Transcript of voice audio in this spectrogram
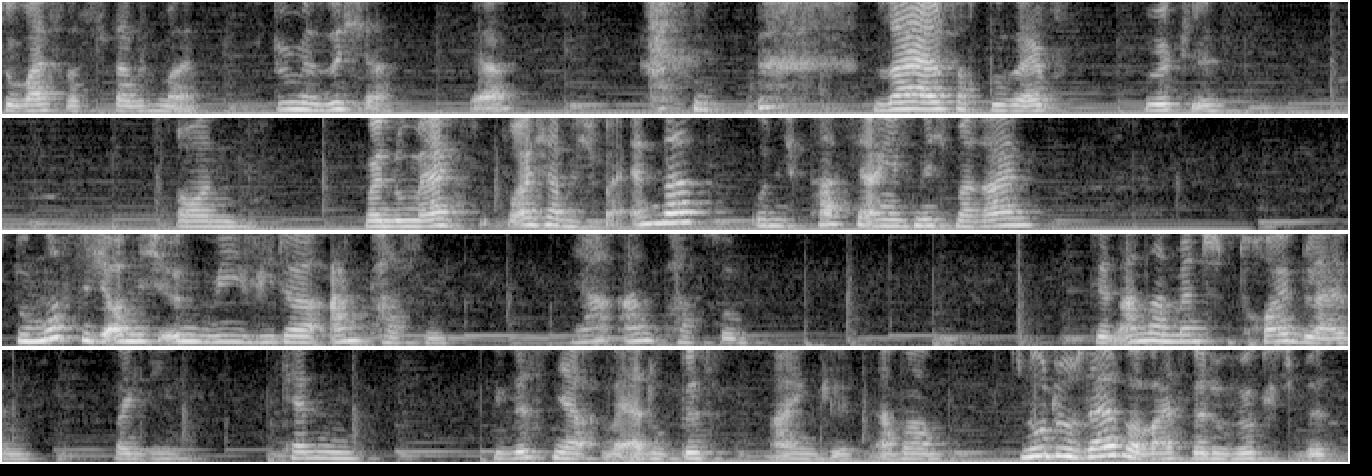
du weißt, was ich damit meine. Ich bin mir sicher, ja. Sei einfach du selbst, wirklich. Und wenn du merkst, boah, ich habe mich verändert und ich passe hier eigentlich nicht mehr rein, du musst dich auch nicht irgendwie wieder anpassen. Ja, Anpassung. Den anderen Menschen treu bleiben, weil die kennen, die wissen ja, wer du bist eigentlich. Aber nur du selber weißt, wer du wirklich bist.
